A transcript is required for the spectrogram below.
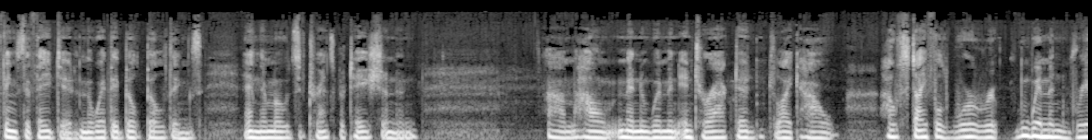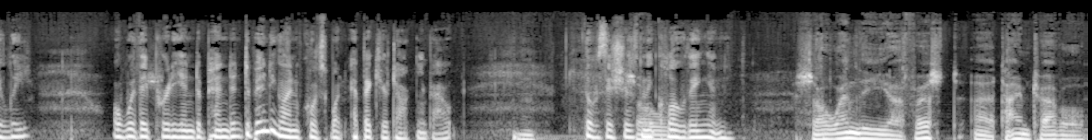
things that they did and the way they built buildings and their modes of transportation and um, how men and women interacted, like how how stifled were re- women really, or were they pretty independent? Depending on, of course, what epic you're talking about. Those issues and the clothing and So when the uh, first uh, time travel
